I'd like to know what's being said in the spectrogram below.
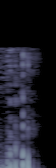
you.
